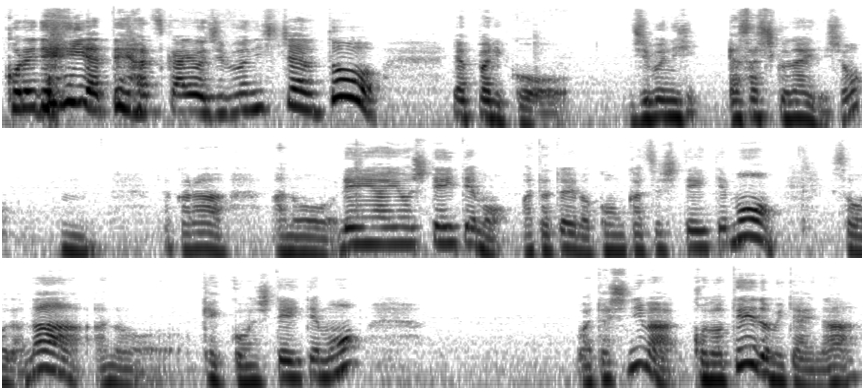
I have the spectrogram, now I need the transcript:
これでいいやって扱いを自分にしちゃうとやっぱりこう自分に優しくないでしょ、うん、だからあの恋愛をしていても、まあ、例えば婚活していてもそうだなあの結婚していても私にはこの程度みたいな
